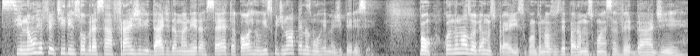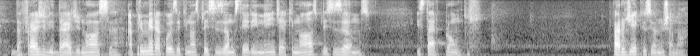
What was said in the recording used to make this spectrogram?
se não refletirem sobre essa fragilidade da maneira certa, correm o risco de não apenas morrer, mas de perecer. Bom, quando nós olhamos para isso, quando nós nos deparamos com essa verdade da fragilidade nossa, a primeira coisa que nós precisamos ter em mente é que nós precisamos estar prontos para o dia que o Senhor nos chamar.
